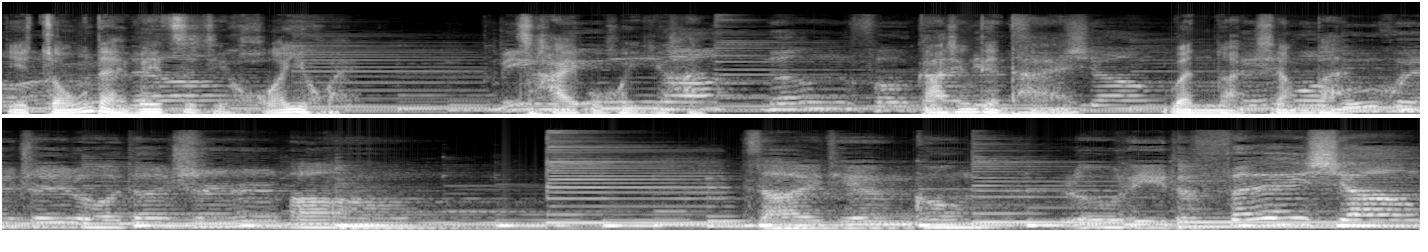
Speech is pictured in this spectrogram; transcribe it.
你总得为自己活一回，才不会遗憾。大型电台，温暖相伴。在天空努力的飞翔，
